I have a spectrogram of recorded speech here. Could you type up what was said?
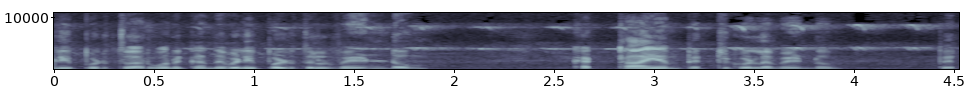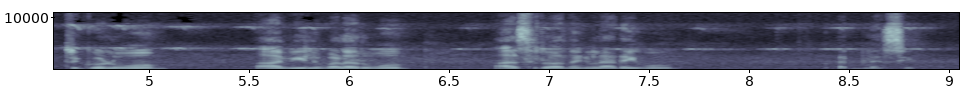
வெளிப்படுத்துவார் உனக்கு அந்த வெளிப்படுத்தல் வேண்டும். கட்டாயம் பெற்றுக்கொள்ள வேண்டும். பெற்றுக்கொள்வோம். ஆவியில் வளருவோம். ஆசீர்வாதங்கள் அடைவோம். God bless you.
